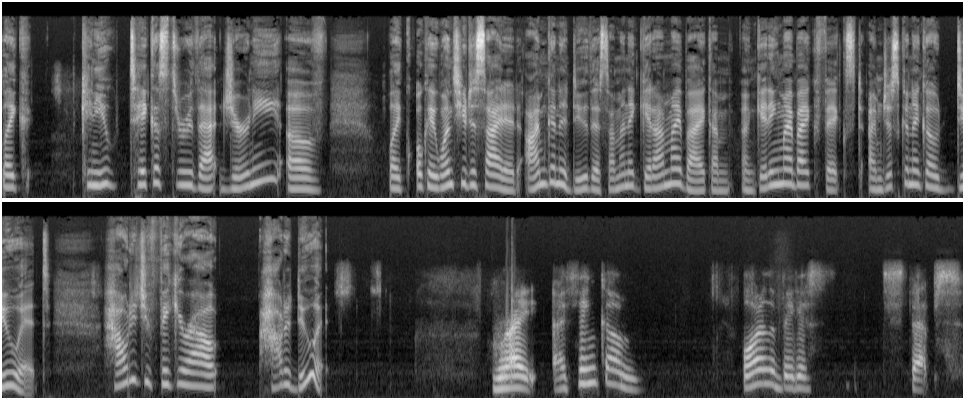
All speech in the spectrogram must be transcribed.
like can you take us through that journey of like okay once you decided i'm going to do this i'm going to get on my bike I'm, I'm getting my bike fixed i'm just going to go do it how did you figure out how to do it. Right. I think um, one of the biggest steps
